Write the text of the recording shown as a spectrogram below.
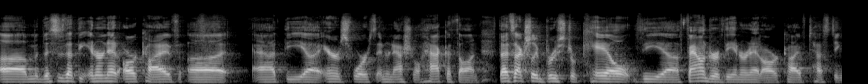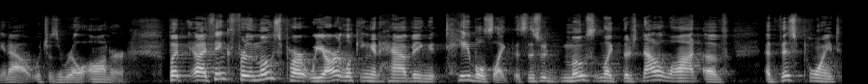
Um, this is at the Internet Archive uh, at the uh, Aaron Swartz International Hackathon. That's actually Brewster Kahle, the uh, founder of the Internet Archive, testing it out, which was a real honor. But I think for the most part, we are looking at having tables like this. This would most, like, there's not a lot of at this point,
